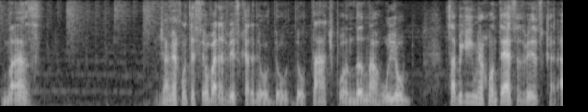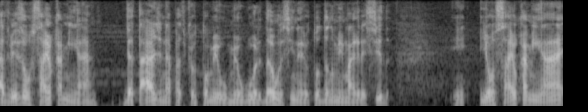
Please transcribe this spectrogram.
Mas já me aconteceu várias vezes, cara, de eu de, de eu tá, tipo, andando na rua e eu. Sabe o que, que, me acontece às vezes, cara? Às vezes eu saio caminhar de tarde, né? Porque eu tô meio, meio gordão, assim, né? Eu tô dando uma emagrecida. E, e eu saio caminhar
